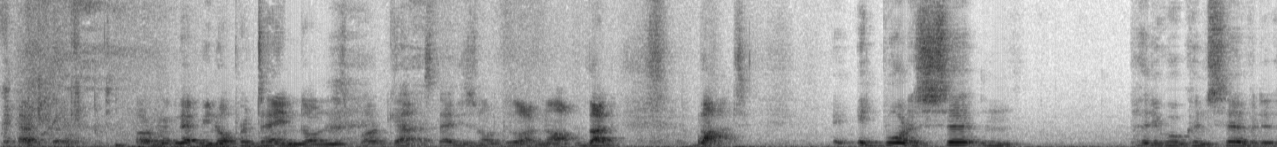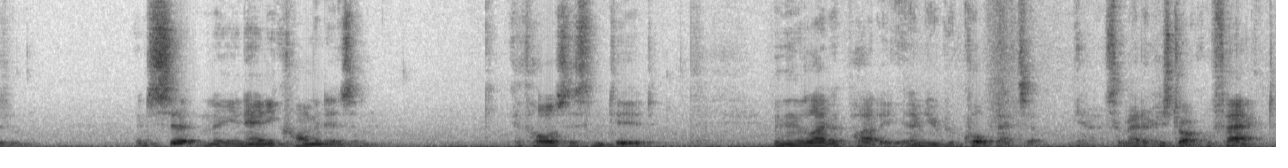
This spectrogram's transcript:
Catholic. Let me not pretend on this podcast. That is not because I'm not. But, but it brought a certain political conservatism, and certainly an anti-communism. Catholicism did within the Labor Party, and you recall that's a you know it's a matter of historical fact.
